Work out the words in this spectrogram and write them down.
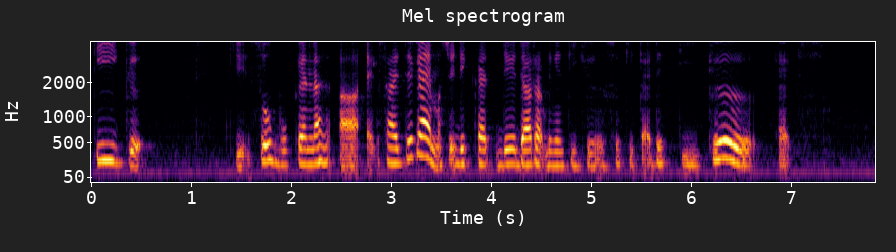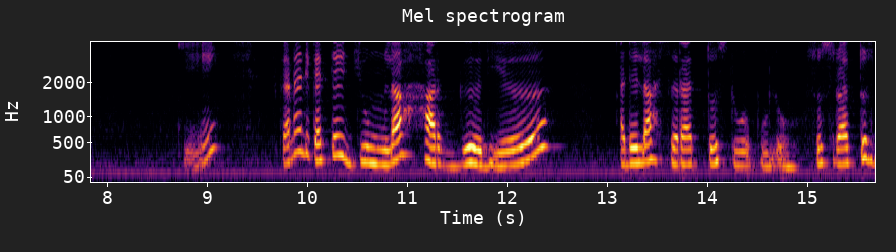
3. Okay, so bukanlah uh, X saja kan. Maksud dia, dia darab dengan 3. So, kita ada 3X. Okay. Sekarang dia kata jumlah harga dia adalah 120. So, 120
